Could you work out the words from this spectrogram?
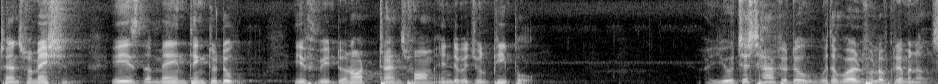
Transformation is the main thing to do. If we do not transform individual people, you just have to do with a world full of criminals.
